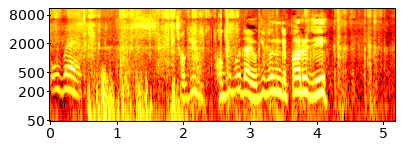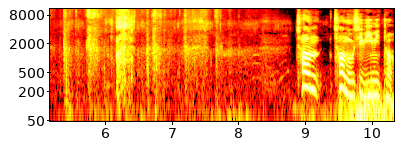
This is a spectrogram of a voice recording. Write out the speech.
오백. 저기 거기보다 여기 보는 게 빠르지. 천 1052m.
